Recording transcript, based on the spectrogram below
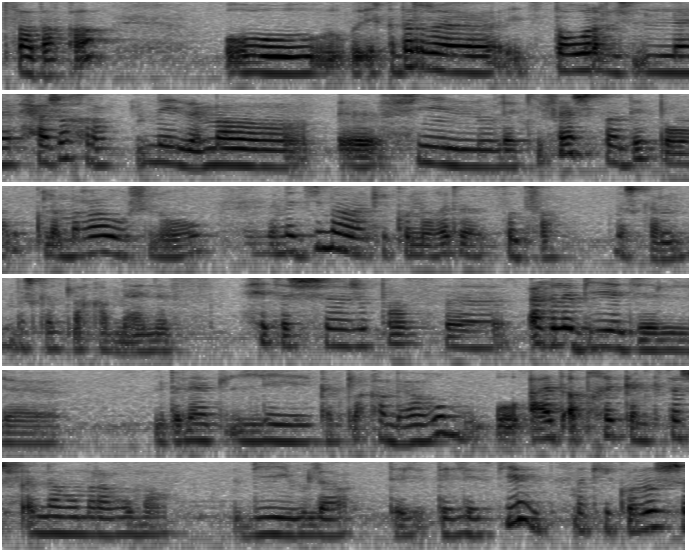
بصداقة. ويقدر يتطور لحاجة أخرى. mais زعما آه، فين ولا كيفاش ça dépend كل مرة وشنو. زعما ديما كيكونوا غير صدفة. باش كان باش كنتلاقى مع ناس. حيتاش je pense آه، أغلبية ديال البنات اللي كنتلاقى معاهم وعاد ابخي كنكتشف أنهم راهما bi ولا des lesbiennes ما كيكونوش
